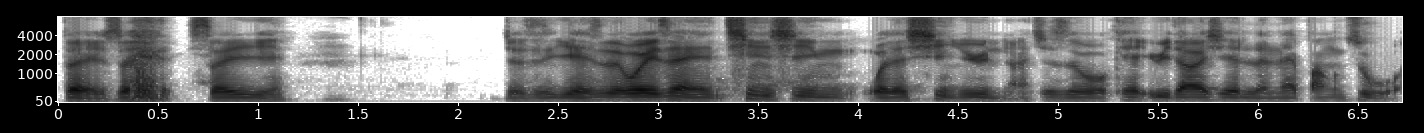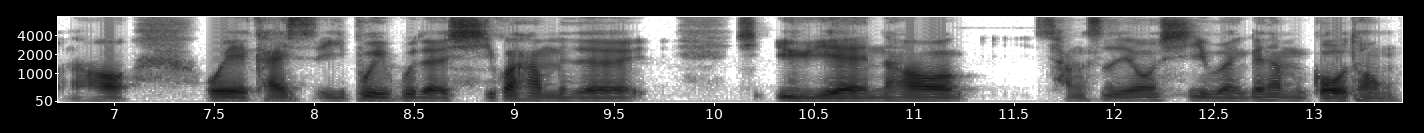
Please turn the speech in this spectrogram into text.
对，所以所以。就是也是，我也是很庆幸我的幸运啊，就是我可以遇到一些人来帮助我，然后我也开始一步一步的习惯他们的语言，然后尝试用西文跟他们沟通。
